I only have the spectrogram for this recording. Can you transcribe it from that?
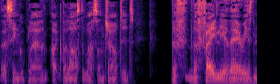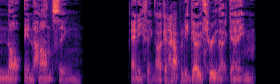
a single player, like The Last of Us, Uncharted, the the failure there is not enhancing anything. I could happily go through that game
